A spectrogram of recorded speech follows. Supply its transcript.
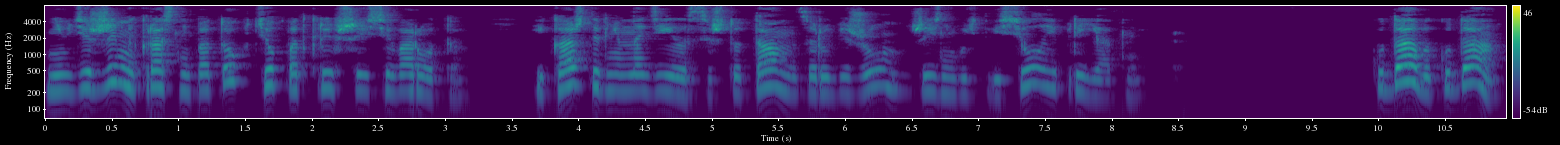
Неудержимый красный поток тек в открывшиеся ворота, и каждый в нем надеялся, что там, за рубежом, жизнь будет веселой и приятной. «Куда вы, куда?»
